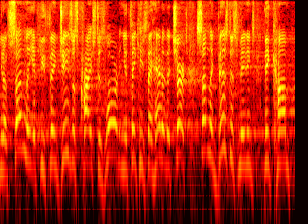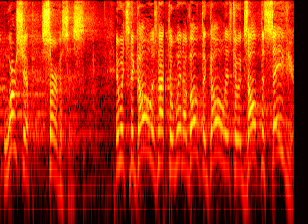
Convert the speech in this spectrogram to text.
You know, suddenly, if you think Jesus Christ is Lord and you think He's the head of the church, suddenly business meetings become worship services in which the goal is not to win a vote, the goal is to exalt the Savior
